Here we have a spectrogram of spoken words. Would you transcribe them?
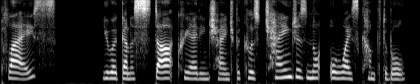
place, you are going to start creating change because change is not always comfortable.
